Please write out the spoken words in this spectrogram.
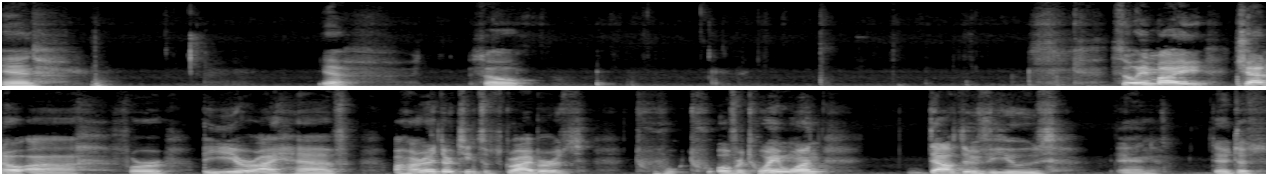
And. Yeah. So. So in my channel, uh, for a year, I have 113 subscribers, tw tw over 21,000 views, and they're just,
